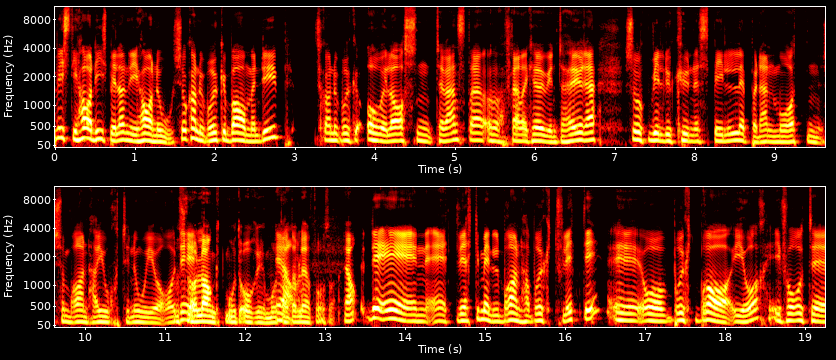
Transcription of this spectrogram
Hvis de har de spillerne de har nå, så kan du bruke Barmen dyp. Så kan du bruke Orry Larsen til venstre og Fredrik Haugen til høyre. Så vil du kunne spille på den måten som Brann har gjort til nå i år. Og Og slå langt mot Orry, mot Ja. etablert forsvar. Ja. det er en, et virkemiddel Brann har brukt flittig, eh, og brukt bra i år, i forhold til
